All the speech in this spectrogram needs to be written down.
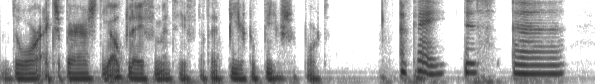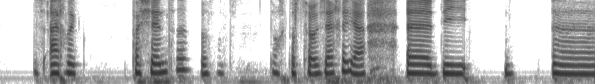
door experts die ook leven met HIV. Dat heet peer-to-peer -peer support. Oké, dus, uh, dus eigenlijk patiënten, mag ik dat zo zeggen, ja, uh, die uh,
